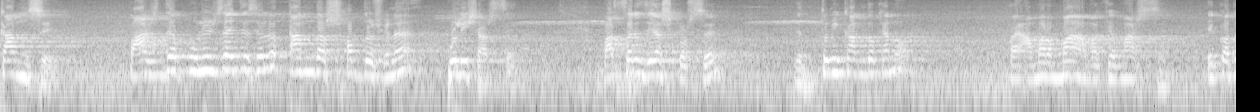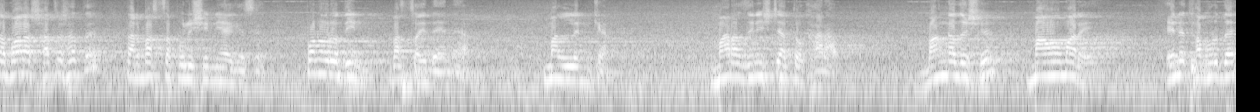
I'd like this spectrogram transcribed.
কানছে পাশ দিয়ে পুলিশ যাইতেছিল, কান্দার শব্দ শুনে পুলিশ আসছে। বাচ্চারা জিজ্ঞেস করছে যে, তুমি কান্দো কেন? কয়, আমার মা আমাকে মারছে। এই কথা বলার সাথে সাথে তার বাচ্চা পুলিশে নিয়ে গেছে। পনেরো দিন বাচ্চাই দেয় না। মারলেন কেন? মারা জিনিসটা এত খারাপ। বাংলাদেশে মাও মারে, এনে থাপড় দেয়,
